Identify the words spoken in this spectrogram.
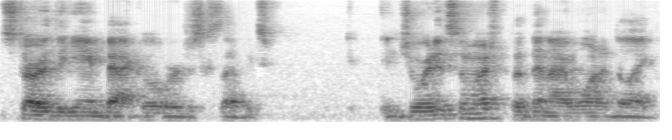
started the game back over just because I've ex- enjoyed it so much. But then I wanted to like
